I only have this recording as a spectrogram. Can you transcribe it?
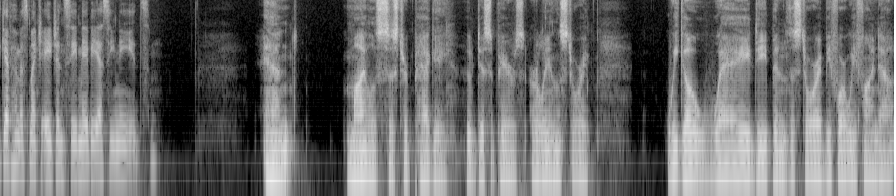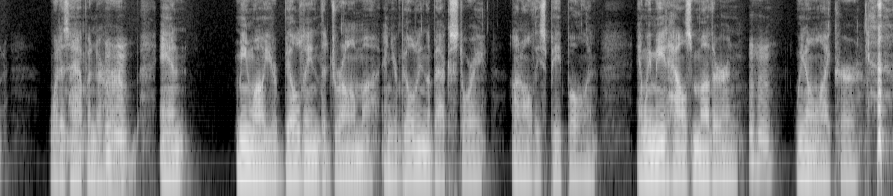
give him as much agency, maybe as he needs. and Milo's sister Peggy, who disappears early in the story. We go way deep into the story before we find out what has happened to her. Mm-hmm. And meanwhile, you're building the drama and you're building the backstory on all these people. And, and we meet Hal's mother, and mm-hmm. we don't like her.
